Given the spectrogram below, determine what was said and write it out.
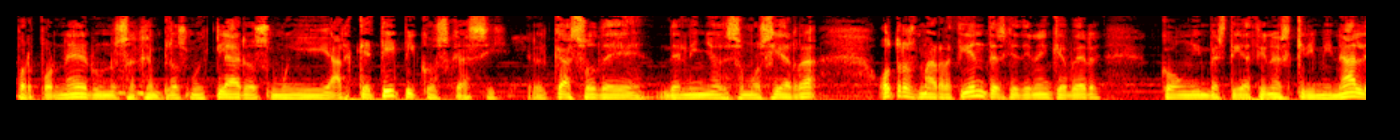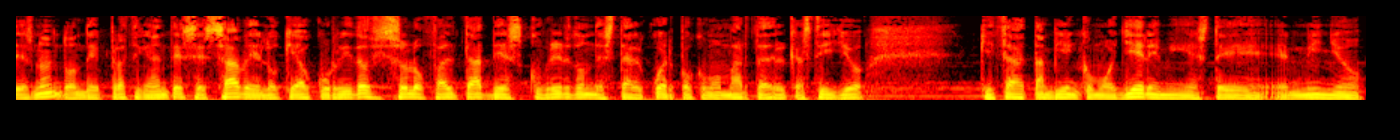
por poner unos ejemplos muy claros, muy arquetípicos casi, el caso de, del niño de Somosierra, otros más recientes que tienen que ver con investigaciones criminales, ¿no? donde prácticamente se sabe lo que ha ocurrido y solo falta descubrir dónde está el cuerpo, como Marta del Castillo, quizá también como Jeremy, este niño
